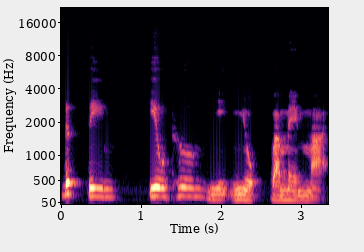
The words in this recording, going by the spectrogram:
đức tin, yêu thương, nhịn nhục và mềm mại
